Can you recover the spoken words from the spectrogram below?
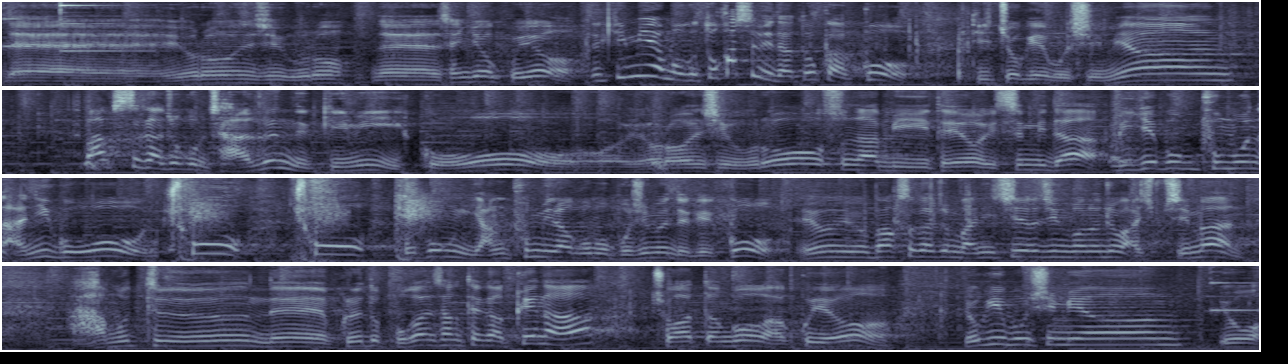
네, 이런 식으로 네 생겼고요. 느낌이야 뭐 똑같습니다. 똑같고 뒤쪽에 보시면 박스가 조금 작은 느낌이 있고 이런 식으로 수납이 되어 있습니다. 미개봉품은 아니고 초, 초 개봉 양품이라고 뭐 보시면 되겠고 이, 이 박스가 좀 많이 찢어진 거는 좀 아쉽지만 아무튼 네 그래도 보관 상태가 꽤나 좋았던 것 같고요. 여기 보시면 이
